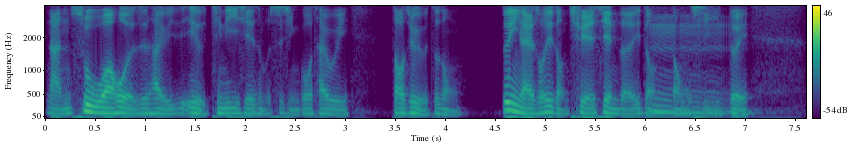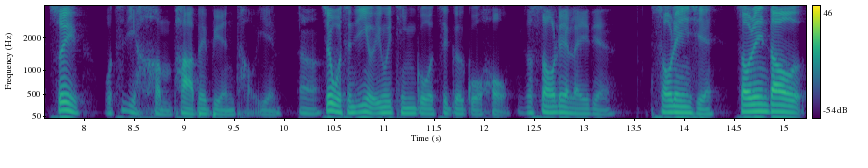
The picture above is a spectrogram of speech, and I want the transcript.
难处啊，或者是他有有经历一些什么事情过，才会造就有这种对你来说是一种缺陷的一种东西。对，所以我自己很怕被别人讨厌，嗯，所以我曾经有因为听过这个过后，你说收敛了一点，收敛一些，收敛到。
